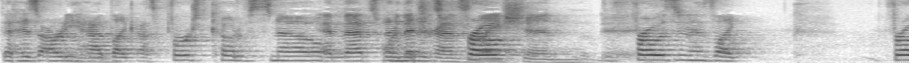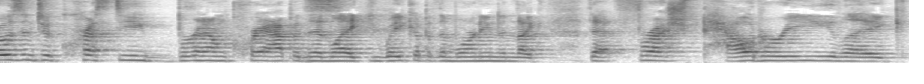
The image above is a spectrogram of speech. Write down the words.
that has already had hmm. like a first coat of snow, and that's where then the it's fro- translation. frozen has like frozen to crusty brown crap, and then like you wake up in the morning and like that fresh powdery like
